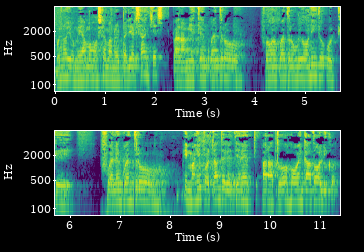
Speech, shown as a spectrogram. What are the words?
Bueno, yo me llamo José Manuel Pelier Sánchez. Para mí este encuentro fue un encuentro muy bonito porque fue el encuentro más importante que tiene para todo joven católico.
